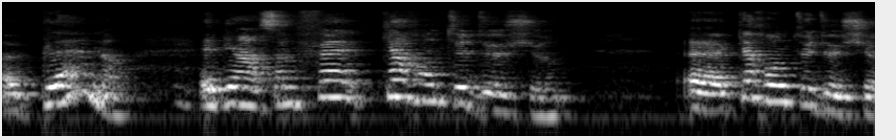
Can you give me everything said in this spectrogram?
euh, pleine, eh bien, ça me fait 42. 42. Euh,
